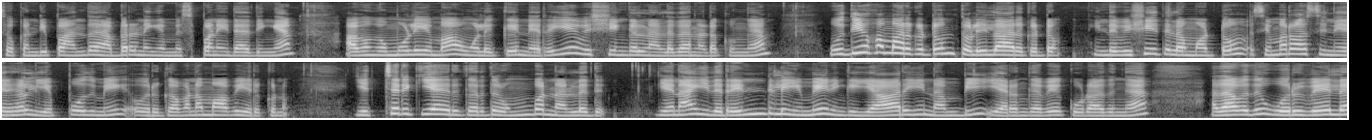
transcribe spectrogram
ஸோ கண்டிப்பாக அந்த நபரை நீங்கள் மிஸ் பண்ணிடாதீங்க. அவங்க மூலியமாக உங்களுக்கு நிறைய விஷயங்கள் நல்லதாக நடக்குங்க. உத்தியோகமாக இருக்கட்டும் தொழிலாக இருக்கட்டும் இந்த விஷயத்தில் மட்டும் சிம்மராசி நேர்கள் எப்போதுமே ஒரு கவனமாகவே இருக்கணும். எச்சரிக்கையாக இருக்கிறது ரொம்ப நல்லது. ஏன்னா இது ரெண்டுலேயுமே நீங்கள் யாரையும் நம்பி இறங்கவே கூடாதுங்க. அதாவது ஒரு வேளை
